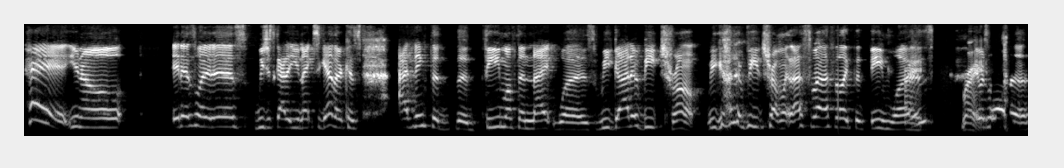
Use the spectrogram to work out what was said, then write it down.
hey, you know, it is what it is. We just got to unite together because I think the the theme of the night was we got to beat Trump. We got to beat Trump. Like that's what I feel like the theme was. Right. Right. There was a lot of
